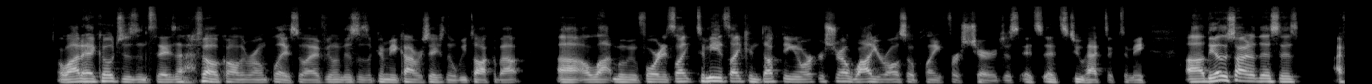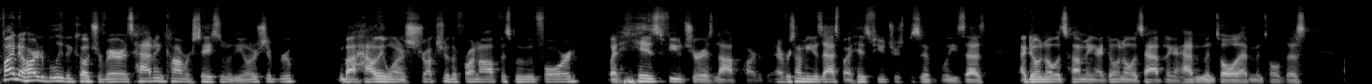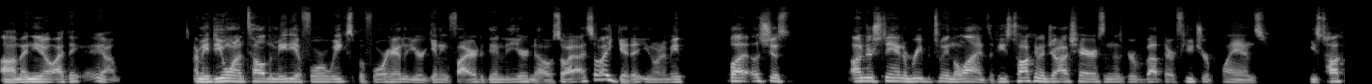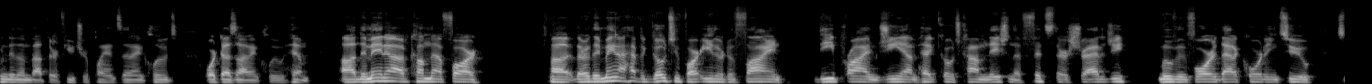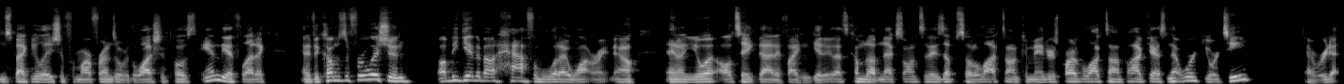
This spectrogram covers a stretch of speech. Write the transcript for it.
a lot of head coaches in today's NFL call their own play. So I feel like this is going to be a conversation that we talk about uh, a lot moving forward. It's like to me, it's like conducting an orchestra while you're also playing first chair. just it's it's too hectic to me. Uh, the other side of this is I find it hard to believe that Coach Rivera is having conversations with the ownership group about how they want to structure the front office moving forward, but his future is not part of it. Every time he gets asked about his future specifically, he says, "I don't know what's coming. I don't know what's happening. I haven't been told. I haven't been told this." Um, and you know, I think you know I mean, do you want to tell the media four weeks beforehand that you're getting fired at the end of the year? No. So I so I get it. You know what I mean? But let's just understand and read between the lines. If he's talking to Josh Harris and this group about their future plans, he's talking to them about their future plans. That includes or does not include him. Uh, they may not have come that far. Uh, they may not have to go too far either to find the prime GM head coach combination that fits their strategy moving forward. That, according to some speculation from our friends over the Washington Post and the Athletic. And if it comes to fruition, I'll be getting about half of what I want right now. And uh, you know what? I'll take that if I can get it. That's coming up next on today's episode of Locked On Commanders, part of the Locked On Podcast Network, your team every day.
